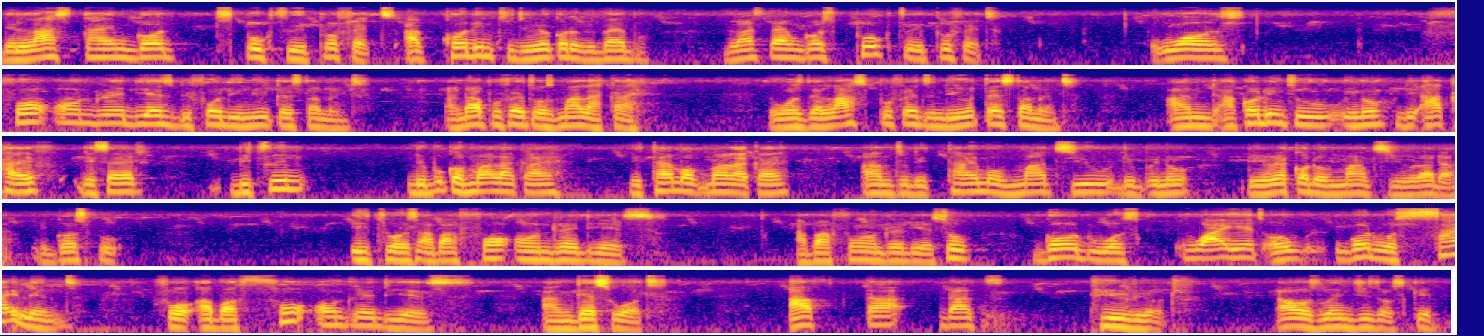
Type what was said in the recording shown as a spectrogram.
the last time God spoke to a prophet, according to the record of the Bible, the last time God spoke to a prophet was 400 years before the New Testament, and that prophet was Malachi. He was the last prophet in the Old Testament, and according to you know the archive, they said between the book of Malachi, the time of Malachi, and to the time of Matthew, the, you know the record of Matthew rather the gospel, it was about 400 years. About 400 years. So God was quiet or God was silent for about 400 years. And guess what? After that period, that was when Jesus came.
